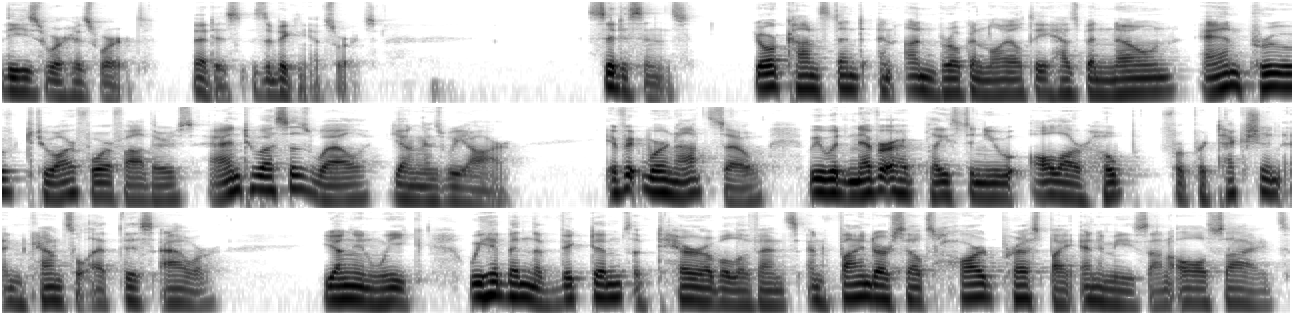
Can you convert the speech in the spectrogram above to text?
These were his words. That is Zbigniew's words. Citizens, your constant and unbroken loyalty has been known and proved to our forefathers and to us as well, young as we are. If it were not so, we would never have placed in you all our hope for protection and counsel at this hour. Young and weak, we have been the victims of terrible events and find ourselves hard pressed by enemies on all sides.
